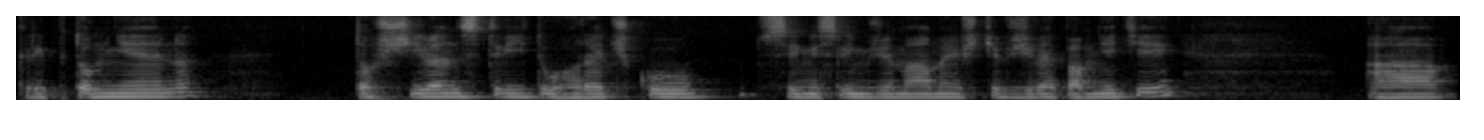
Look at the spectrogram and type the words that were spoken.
kryptoměn. To šílenství, tu horečku si myslím, že máme ještě v živé paměti. A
